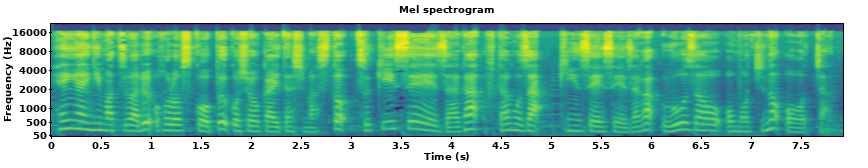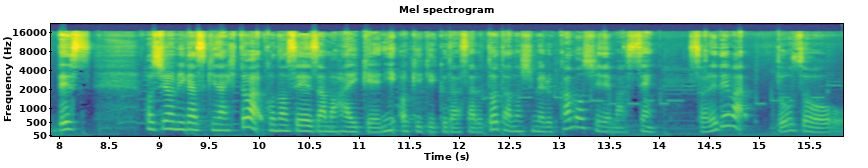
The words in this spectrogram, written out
偏愛にまつわるホロスコープご紹介いたしますと月星座が双子座金星星座が魚座をお持ちのおーちゃんです。星読みが好きな人はこの星座も背景にお聞きくださると楽しめるかもしれません。それではどうぞ。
